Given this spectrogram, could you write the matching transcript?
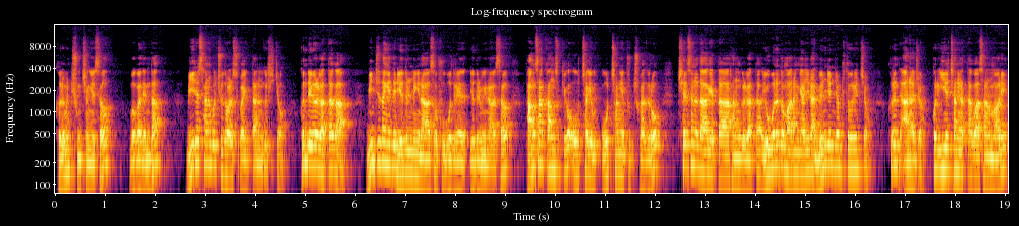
그러면 충청에서 뭐가 된다? 미래 산업을 주도할 수가 있다는 것이죠. 근데 이걸 갖다가 민주당 애들이 8명이 나와서 후보들의 8명이 나와서 방산 강속기가 오창에, 오창에 구축하도록 최선을 다하겠다 하는 걸 갖다가 요번에도 말한 게 아니라 몇 년 전부터 그랬죠. 그런데 안 하죠. 그리고 이해찬이가 딱 와서 하는 말이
